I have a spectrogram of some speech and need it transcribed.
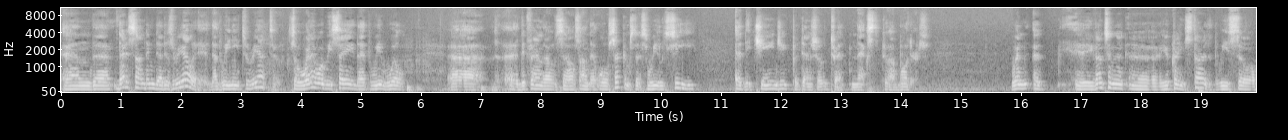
And uh, that is something that is reality that we need to react to. So whenever we say that we will uh, defend ourselves under all circumstances, we'll see at the changing potential threat next to our borders. When uh, events in uh, Ukraine started, we saw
